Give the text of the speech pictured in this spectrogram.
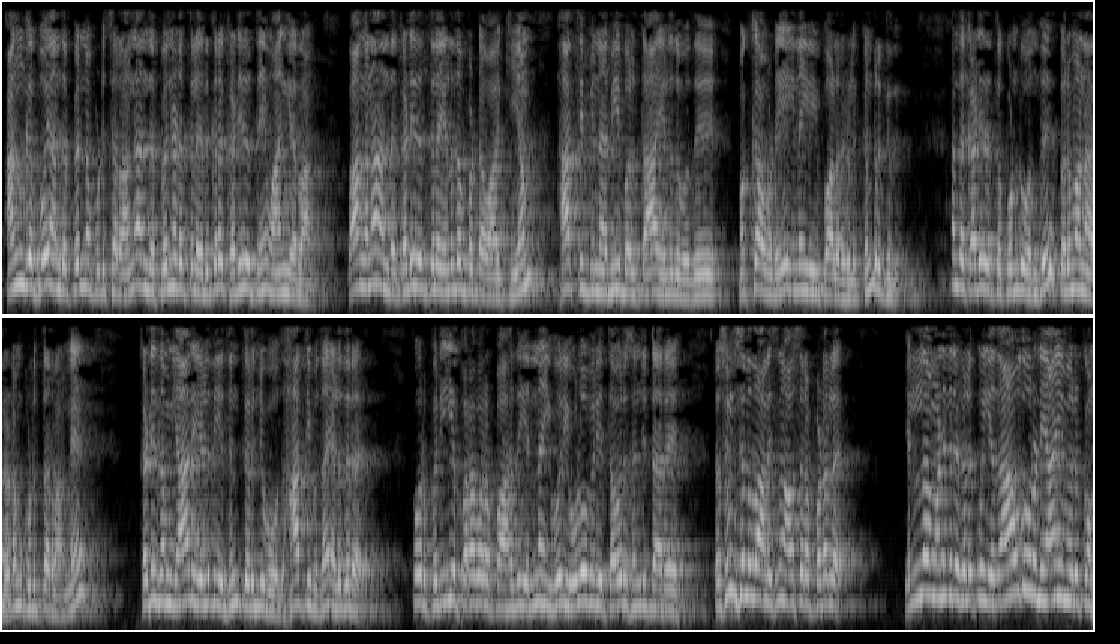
அங்கே போய் அந்த பெண்ணை பிடிச்சிடறாங்க. அந்த பெண்ணிடத்தில் இருக்கிற கடிதத்தையும் வாங்கிடுறாங்க. வாங்கினா அந்த கடிதத்தில் எழுதப்பட்ட வாக்கியம் ஹாத்திப் பின் அபீபல் தா எழுதுவது மக்காவுடைய இணை வைப்பாளர்களுக்குன்னு இருக்குது. அந்த கடிதத்தை கொண்டு வந்து பெருமானாரிடம் கொடுத்துட்றாங்க. கடிதம் யார் எழுதியதுன்னு தெரிஞ்சு போகுது. ஹாத்திப் தான் எழுதுறாரு. இப்போ ஒரு பெரிய பரபரப்பாகுது. என்ன இவர் இவ்வளோ பெரிய தவறு செஞ்சிட்டாரு? ரசூல் செல்லதா அலிஸ்லாம் அவசரப்படலை. எல்லா மனிதர்களுக்கும் ஏதாவது ஒரு நியாயம் இருக்கும்.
